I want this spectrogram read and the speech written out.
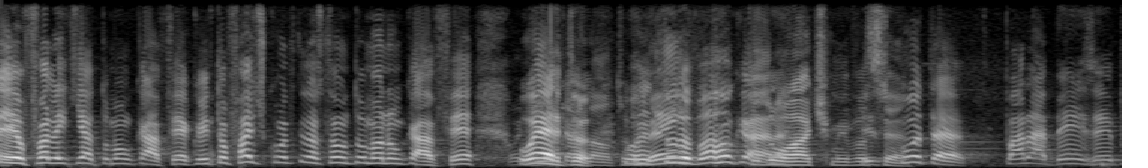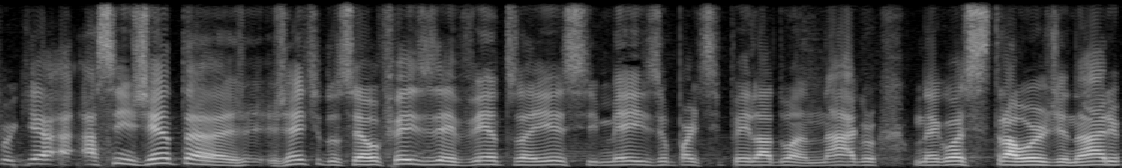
Eu falei que ia tomar um café com ele, então faz de conta que nós estamos tomando um café. Bom o dia, Carlão, tudo tudo bom, cara? Tudo ótimo, e você? Escuta, parabéns aí, porque a, a Singenta, gente do céu, fez eventos aí esse mês, eu participei lá do Anagro, um negócio extraordinário.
